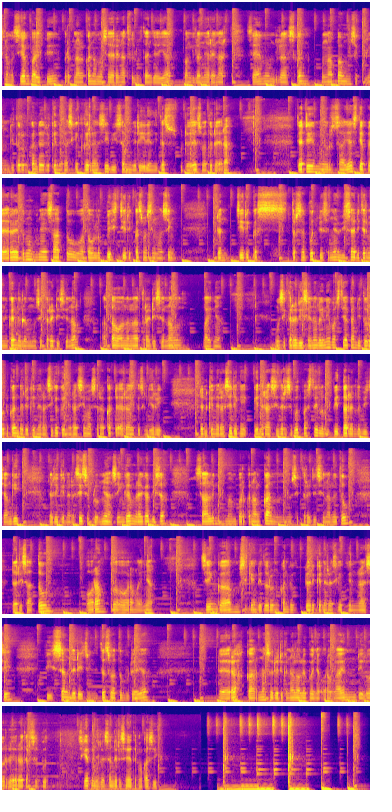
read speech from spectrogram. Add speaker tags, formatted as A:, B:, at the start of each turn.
A: Selamat siang Pak Ibe, perkenalkan nama saya Renat Filbutanjaya, panggilannya Renard. Saya mau menjelaskan mengapa musik yang diturunkan dari generasi ke generasi bisa menjadi identitas budaya suatu daerah. Jadi menurut saya setiap daerah itu mempunyai satu atau lebih ciri khas masing-masing dan ciri khas tersebut biasanya bisa dicerminkan dalam musik tradisional atau alat-alat tradisional lainnya. Musik tradisional ini pasti akan diturunkan dari generasi ke generasi masyarakat daerah itu sendiri. Dan generasi generasi tersebut pasti lebih pintar dan lebih canggih dari generasi sebelumnya sehingga mereka bisa saling memperkenalkan musik tradisional itu dari satu orang ke orang lainnya. Sehingga musik yang diturunkan dari generasi ke generasi bisa menjadi identitas suatu budaya daerah karena sudah dikenal oleh banyak orang lain di luar daerah tersebut. Sekian penjelasan dari saya, terima kasih.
